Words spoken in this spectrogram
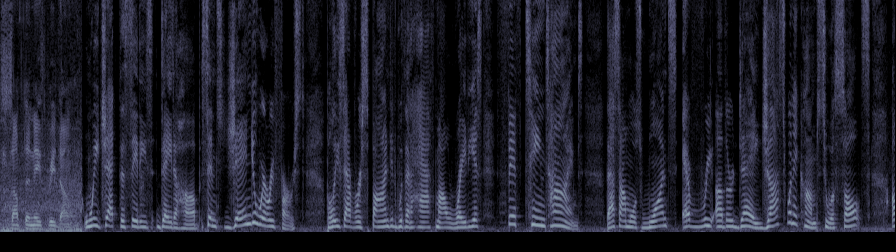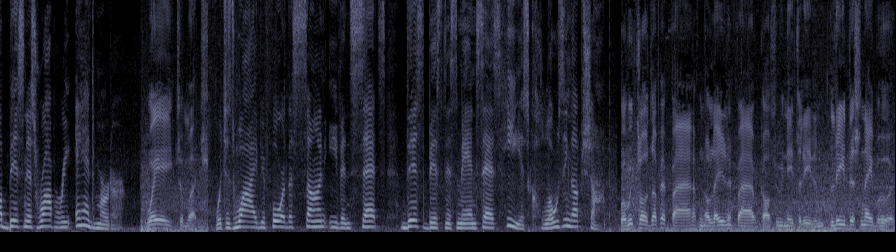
something needs to be done. We checked the city's data hub. Since January 1st, police have responded within a half mile radius 15 times. That's almost once every other day, just when it comes to assaults, a business robbery, and murder. Way too much. Which is why, before the sun even sets, this businessman says he is closing up shop. Well, we close up at 5, no later than 5, because we need to leave, leave this neighborhood.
